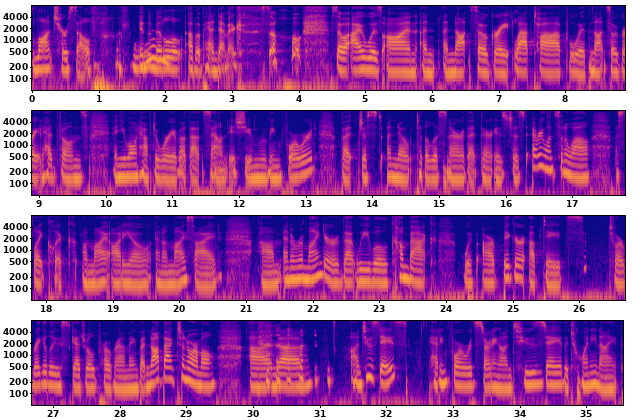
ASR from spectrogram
launch herself in the middle of a pandemic. So, so I was on a, a, not so great laptop with not so great headphones, and you won't have to worry about that sound issue moving forward. But just a note to the listener that there is just every once in a while a slight click on my audio and on my side, um, and a reminder that we will come back with our bigger updates to our regularly scheduled programming, but not back to normal on, um, on Tuesdays, heading forward starting on Tuesday, the 29th.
